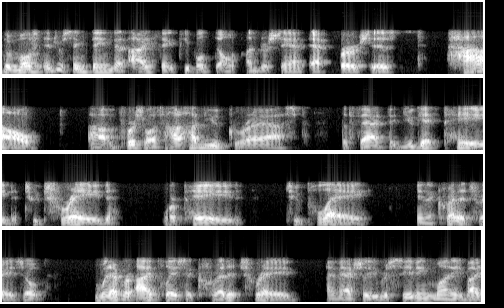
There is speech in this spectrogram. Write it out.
the most interesting thing that I think people don't understand at first is how, uh, first of all, how, how do you grasp the fact that you get paid to trade or paid to play in a credit trade? So whenever I place a credit trade, I'm actually receiving money by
